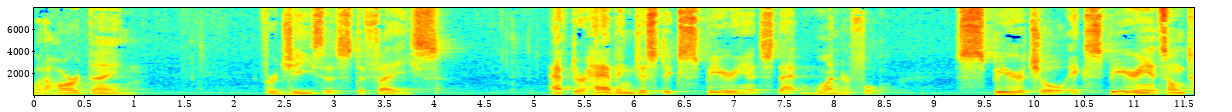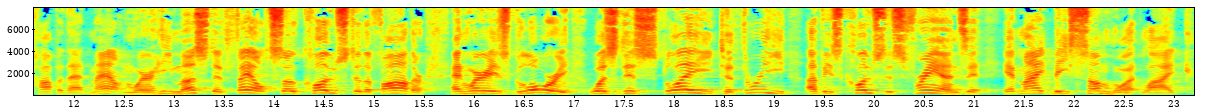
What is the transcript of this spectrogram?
What a hard thing for Jesus to face after having just experienced that wonderful spiritual experience on top of that mountain where he must have felt so close to the Father and where his glory was displayed to three of his closest friends. It, it might be somewhat like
